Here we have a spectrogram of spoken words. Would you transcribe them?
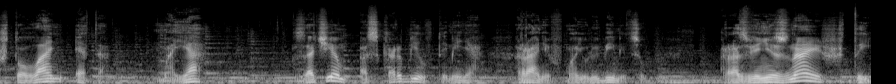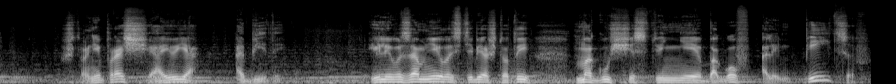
что лань эта моя? Зачем оскорбил ты меня, ранив мою любимицу? Разве не знаешь ты, что не прощаю я обиды?» Или возомнилось тебе, что ты могущественнее богов-олимпийцев?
